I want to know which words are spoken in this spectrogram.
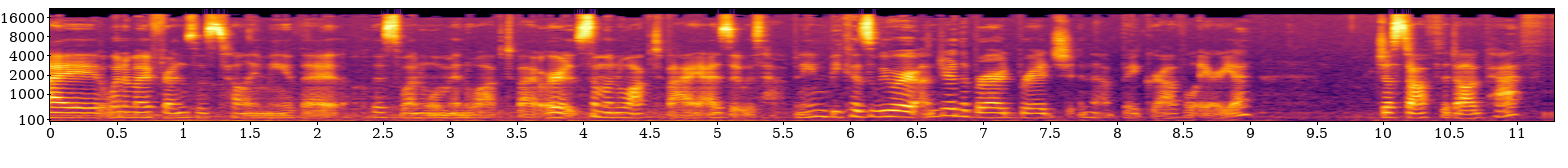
I, one of my friends was telling me that this one woman walked by, or someone walked by as it was happening, because we were under the Burrard Bridge in that big gravel area, just off the dog path.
